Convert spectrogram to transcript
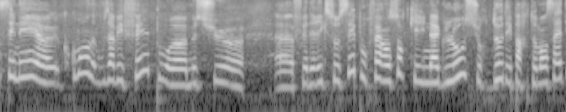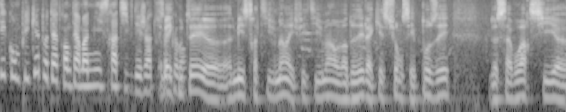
c'est né Comment vous avez fait pour monsieur euh, Frédéric Saucé, pour faire en sorte qu'il y ait une aglo sur deux départements. Ça a été compliqué peut-être en termes administratifs déjà, tout eh ben, Écoutez, euh, administrativement, effectivement, on va donner la question s'est posée de savoir si euh,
